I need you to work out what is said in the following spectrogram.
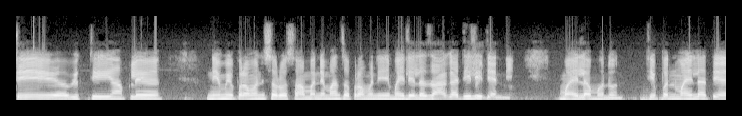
ते व्यक्ती आपले नेहमीप्रमाणे सर्वसामान्य माणसाप्रमाणे महिलेला जागा दिली त्यांनी महिला म्हणून. ती पण महिला ते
